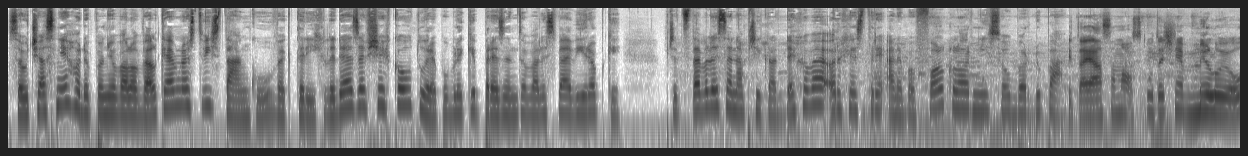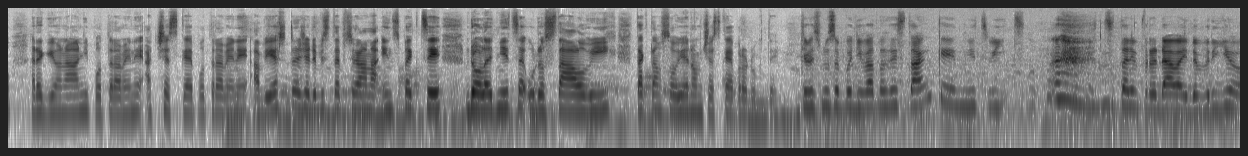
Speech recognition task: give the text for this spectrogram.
Současně ho doplňovalo velké množství stánků, ve kterých lidé ze všech koutů republiky prezentovali své výrobky. Představili se například dechové orchestry anebo folklorní soubor Dupák. Já sama skutečně miluju regionální potraviny a české potraviny a věřte, že kdybyste přijela na inspekci do lednice u Dostálových, tak tam jsou jenom české produkty. Chtěli jsme se podívat na ty stánky, nic víc. Co tady prodávají dobrýho.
